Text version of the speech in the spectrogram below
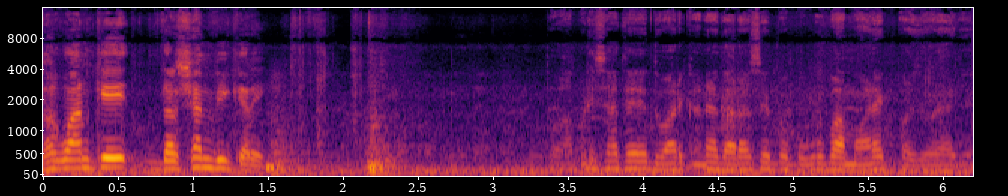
भगवान के दर्शन भी करें તો આપણી સાથે દ્વારકાના ધારાસભ્ય પપ્પુભા માણેક પર જોડાયા છે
